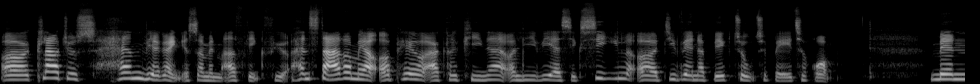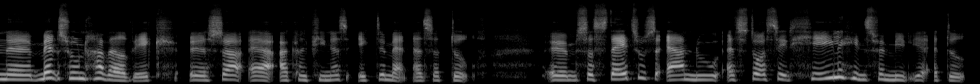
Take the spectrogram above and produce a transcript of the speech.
Og Claudius, han virker egentlig som en meget flink fyr. Han starter med at ophæve Agrippina og Livias eksil, og de vender begge to tilbage til Rom. Men øh, mens hun har været væk, øh, så er Agrippinas ægtemand altså død. Øhm, så status er nu, at stort set hele hendes familie er død.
